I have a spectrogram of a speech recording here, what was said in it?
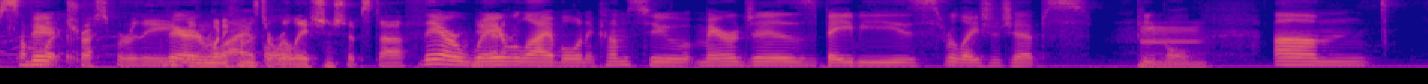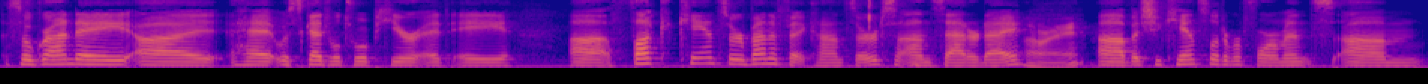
somewhat Very- trustworthy very when it comes to relationship stuff. They are way Yeah. reliable when it comes to marriages, babies, relationships, people. Hmm. Um, so Grande uh, had, was scheduled to appear at a uh, Fuck Cancer benefit concert on Saturday. All right. Uh, but she canceled her performance, um,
